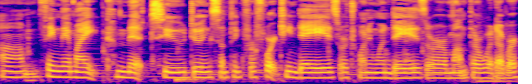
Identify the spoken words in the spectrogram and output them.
um, thing they might commit to doing something for 14 days or 21 days or a month or whatever.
